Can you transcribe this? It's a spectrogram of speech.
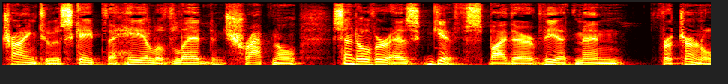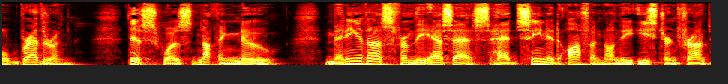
trying to escape the hail of lead and shrapnel sent over as gifts by their Viet Minh fraternal brethren. This was nothing new. Many of us from the SS had seen it often on the Eastern Front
